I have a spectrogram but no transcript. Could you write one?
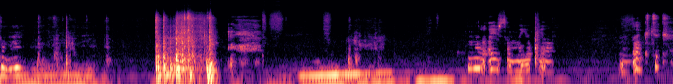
Tamam. Bunları ayırsam mı? Yok ya. Daha küçük.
